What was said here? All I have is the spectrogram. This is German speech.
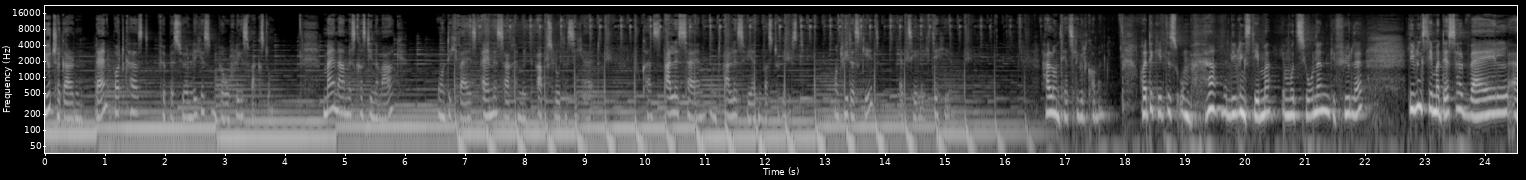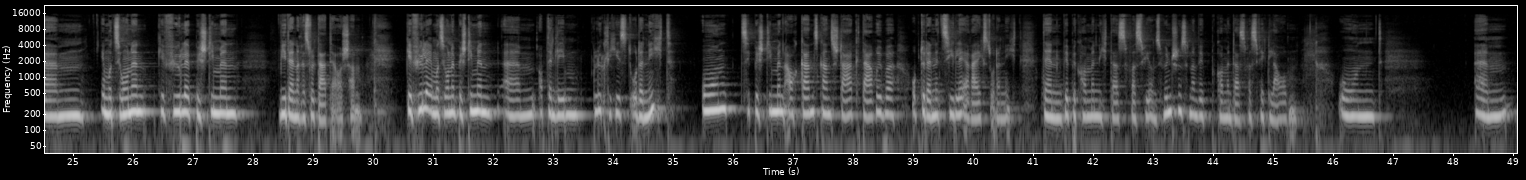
Future Garden, dein Podcast für persönliches und berufliches Wachstum. Mein Name ist Christina Mark und ich weiß eine Sache mit absoluter Sicherheit. Du kannst alles sein und alles werden, was du willst. Und wie das geht, erzähle ich dir hier. Hallo und herzlich willkommen. Heute geht es um mein Lieblingsthema, Emotionen, Gefühle. Lieblingsthema deshalb, weil ähm, Emotionen, Gefühle bestimmen, wie deine Resultate ausschauen. Gefühle, Emotionen bestimmen, ähm, ob dein Leben glücklich ist oder nicht. Und sie bestimmen auch ganz, ganz stark darüber, ob du deine Ziele erreichst oder nicht. Denn wir bekommen nicht das, was wir uns wünschen, sondern wir bekommen das, was wir glauben. Und ähm,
